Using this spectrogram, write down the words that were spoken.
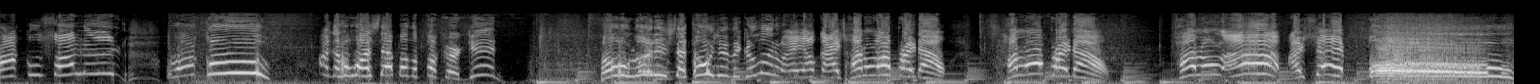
Raku solid! Raku! I gotta watch that motherfucker again! Oh, look! I told you the good little. Hey, yo, guys, huddle up right now! Huddle up right now! Huddle up! I said! Oh,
